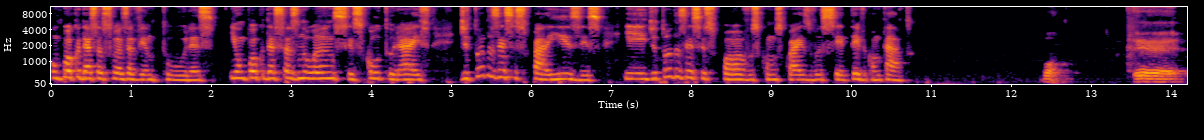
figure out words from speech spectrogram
um pouco dessas suas aventuras e um pouco dessas nuances culturais de todos esses países e de todos esses povos com os quais você teve contato? Bom, é,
